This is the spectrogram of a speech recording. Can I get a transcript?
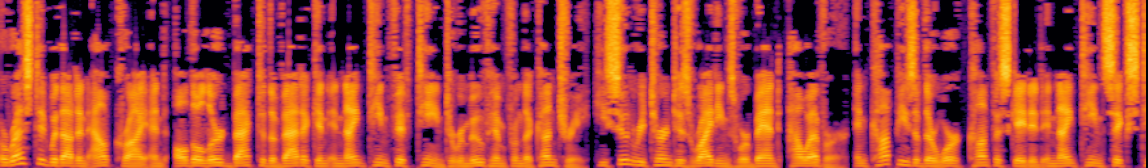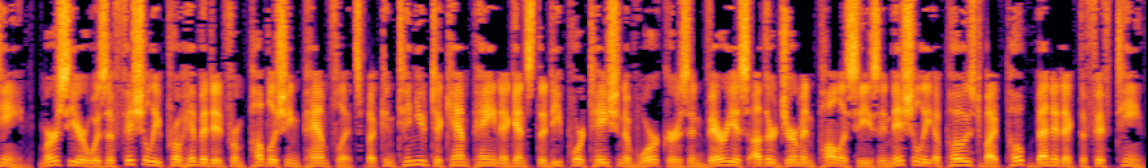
Arrested without an outcry and, although lured back to the Vatican in 1915 to remove him from the country, he soon returned his writings were banned, however, and copies of their work confiscated in 1916. Mercier was officially prohibited from publishing pamphlets but continued to campaign against the deportation of workers and various other German policies initially opposed by Pope Benedict XV,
